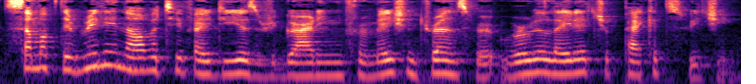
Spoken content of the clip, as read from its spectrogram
some of the really innovative ideas regarding information transfer were related to packet switching.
